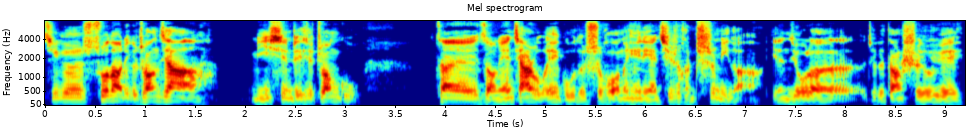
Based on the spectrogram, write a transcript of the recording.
这个说到这个庄家啊，迷信这些庄股，在早年加入 A 股的时候，那些年其实很痴迷的啊，研究了这个当时有一位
